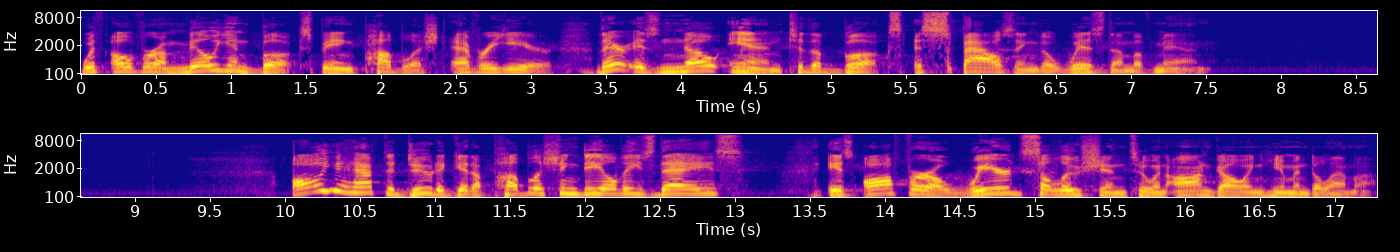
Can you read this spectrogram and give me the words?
with over a million books being published every year. There is no end to the books espousing the wisdom of men. All you have to do to get a publishing deal these days is offer a weird solution to an ongoing human dilemma.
